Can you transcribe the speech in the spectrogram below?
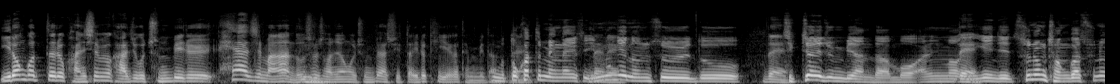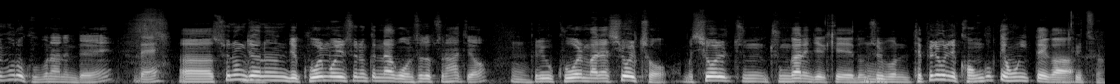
이런 것들을 관심을 가지고 준비를 해야지만 논술 전형을 준비할 수 있다. 이렇게 이해가 됩니다. 음. 뭐 똑같은 맥락에서 네네. 인문계 논술도 네. 직전에 준비한다. 뭐 아니면 뭐 네. 이게 이제 수능 전과 수능 후로 구분하는데 네. 네. 어, 수능 전은 이제 9월 모의 수능 끝나고 원서 접수를 하죠. 음. 그리고 9월 말이나 10월 초, 뭐 10월 중 중간에 이제 이렇게 논술 음. 보는 대표적으로 이제 건국대, 홍익대가 그렇죠.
